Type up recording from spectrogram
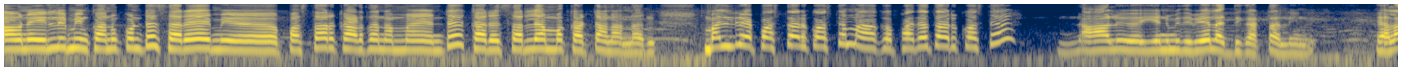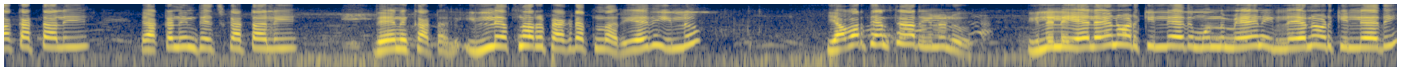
ఆమె వెళ్ళి మేము కనుక్కుంటే సరే మీ పస్తారు కడతానమ్మా అంటే కరే సర్లే అమ్మ కట్టాను అన్నారు మళ్ళీ రేపు పస్తారుకు వస్తే మాకు పదో తారీఖు వస్తే నాలుగు ఎనిమిది వేలు అద్దె కట్టాలి నేను. ఎలా కట్టాలి? ఎక్కడి నుంచి తెచ్చి కట్టాలి? దేనికి కట్టాలి? ఇల్లు ఎత్తున్నారు పెకడెత్తున్నారు ఏది ఇల్లు? ఎవరు తింటున్నారు ఇల్లులు? ఇల్లు ఏ లేనోడికి ఇల్లేది ముందు మెయిన్ వాడికి ఇల్లేది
